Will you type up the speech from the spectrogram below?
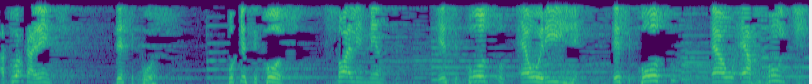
a tua carência desse poço. Porque esse poço só alimenta. Esse poço é a origem. Esse poço é, o, é a fonte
